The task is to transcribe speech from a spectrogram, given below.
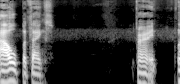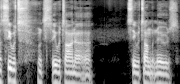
Ow, but thanks. Alright. Let's see what's let's see what's on uh see what's on the news.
